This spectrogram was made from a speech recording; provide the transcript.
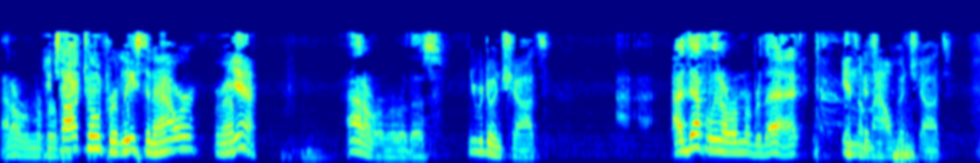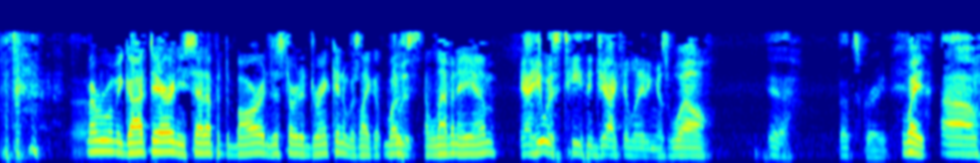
I don't remember. You talked to him for at least an hour. Remember? Yeah, I don't remember this. You were doing shots. I definitely don't remember that. in the Because mouth. Doing shots. Remember when we got there and you sat up at the bar and just started drinking? It was like what He was it, 11 a.m. Yeah, he was teeth ejaculating as well. Yeah, that's great. Wait, Um,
